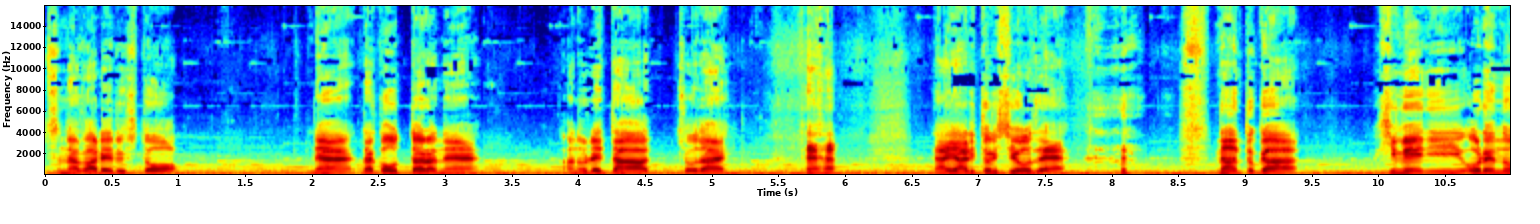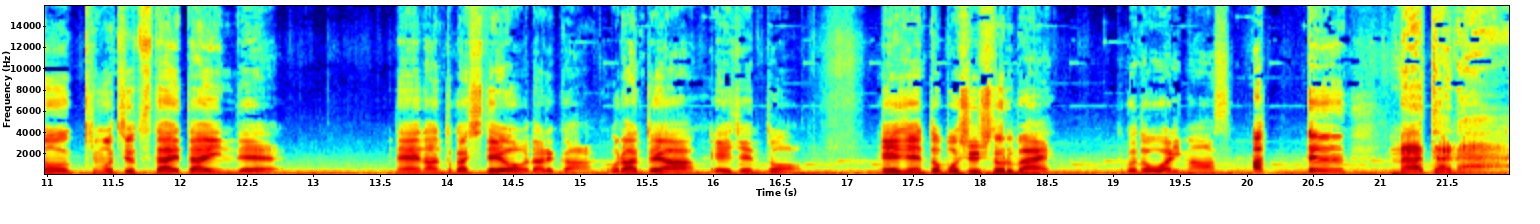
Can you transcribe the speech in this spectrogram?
繋がれる人。ねだからおったらね、あの、レターちょうだい。ねやりとりしようぜ。なんとか、姫に俺の気持ちを伝えたいんで、ね、なんとかしてよ、誰か。おらんとや、エージェント。エージェント募集しとる場合。ってことで終わります。あっ、うん、またな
